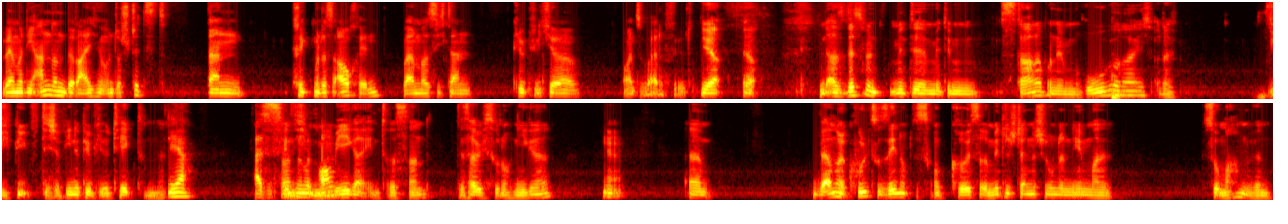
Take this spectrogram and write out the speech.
wenn man die anderen Bereiche unterstützt, dann kriegt man das auch hin, weil man sich dann glücklicher und so weiter fühlt. Ja, ja. Also das mit, mit, dem, mit dem Startup und dem Ruhebereich, oder wie, wie, das ist ja wie eine Bibliothek drin, ne? Ja. Also das finde ich mega interessant. Das habe ich so noch nie gehört. Ja. Ähm, Wäre mal cool zu sehen, ob das größere mittelständische Unternehmen mal so machen würden.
